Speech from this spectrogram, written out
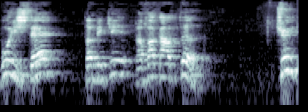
bu işte tabii ki rafa kalktı. Çünkü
